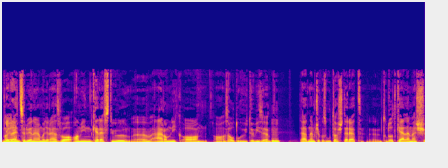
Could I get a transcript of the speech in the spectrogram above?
nagyon Igen. egyszerűen elmagyarázva, amin keresztül áramlik a, az autó hűtővize. Uh-huh tehát nem csak az utasteret tudod kellemes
